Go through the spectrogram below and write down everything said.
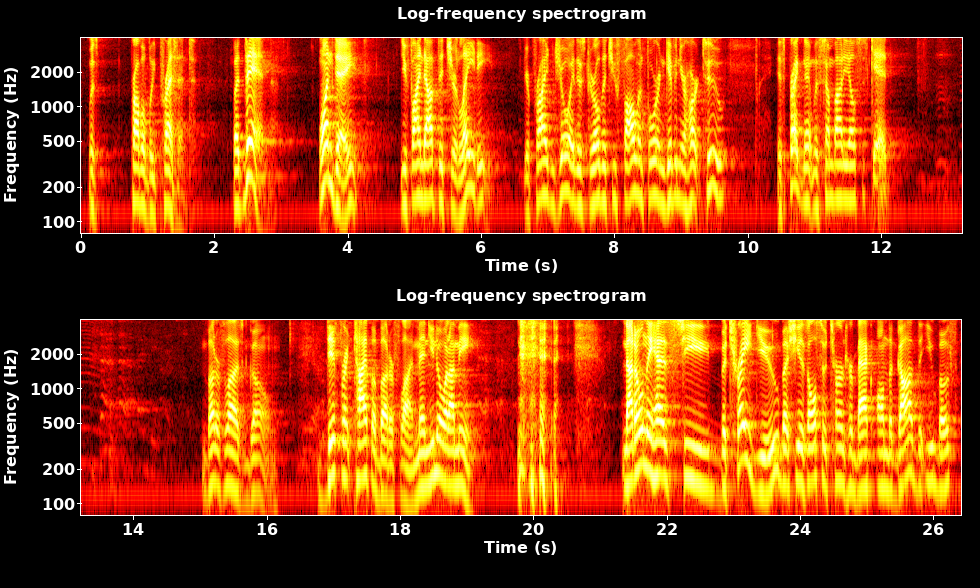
was probably present. But then, one day, you find out that your lady your pride and joy, this girl that you've fallen for and given your heart to, is pregnant with somebody else's kid. Butterfly's gone. Different type of butterfly. Men, you know what I mean. Not only has she betrayed you, but she has also turned her back on the God that you both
